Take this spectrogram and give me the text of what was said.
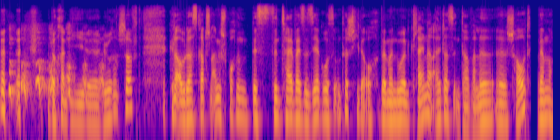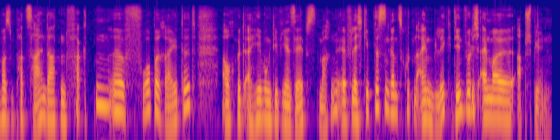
auch an die äh, Hörerschaft. Genau, aber du hast gerade schon angesprochen, das sind teilweise sehr große Unterschiede, auch wenn man nur in kleine Altersintervalle äh, schaut. Wir haben nochmal so ein paar Zahlen, Daten, Fakten äh, vorbereitet, auch mit Erhebungen, die wir selbst machen. Äh, vielleicht gibt es einen ganz guten Einblick. Den würde ich einmal abspielen.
